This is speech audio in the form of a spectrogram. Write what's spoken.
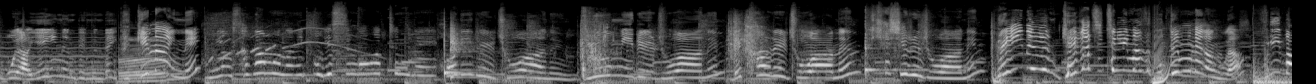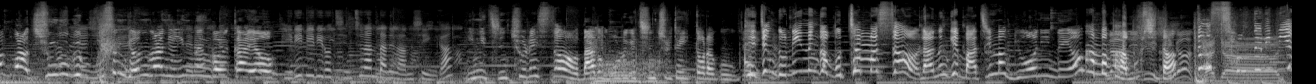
뭐야 예의는 됐는데? 100개나 있네? 분명 사과문은 이쁘게 쓴 것 같은데. 허리를 좋아하는 유미를 좋아하는 메카를 좋아하는 피샤시를 좋아하는? 내 이름은 개같이 틀리면서 뭐 때문에 간 거야? 우리 방과 중국은 무슨 연관이 있는 걸까요? 비리비리로 진출한다는 암시인가? 이미 진출했어. 나도 모르게 진출돼 있더라고. 대장 노리는 거 못 참았어. 라는 게 마지막 요원인데요. 한번 봐봅시다. 손드립이야.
